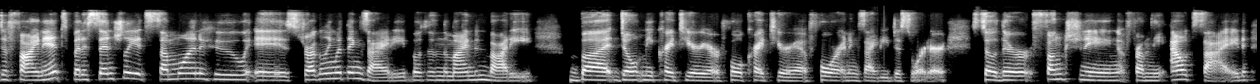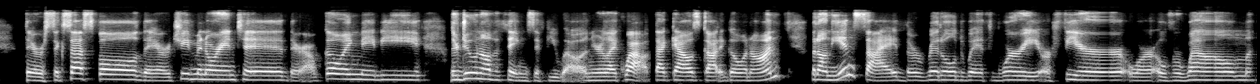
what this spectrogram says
define it, but essentially it's someone who is struggling with anxiety, both in the mind and body, but don't meet criteria or full criteria for an anxiety disorder. So they're functioning from the outside they're successful, they're achievement oriented, they're outgoing, maybe they're doing all the things, if you will. And you're like, wow, that gal's got it going on. But on the inside, they're riddled with worry or fear or overwhelm,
